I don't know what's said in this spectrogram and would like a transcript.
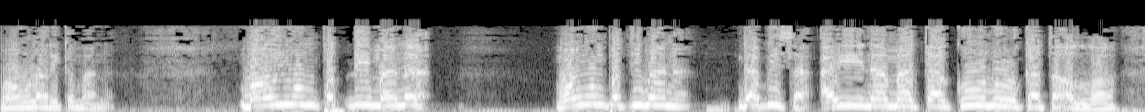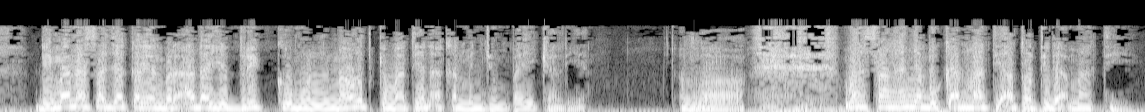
Mau lari ke mana? Mau ngumpet di mana mau ngumpet di mana nggak bisa aina matakunu kata Allah di mana saja kalian berada yudrikumul maut kematian akan menjumpai kalian Allah masalahnya bukan mati atau tidak mati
